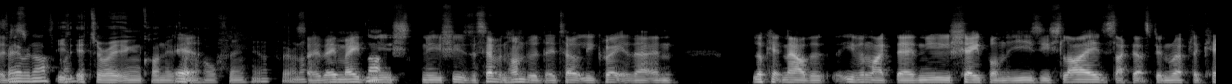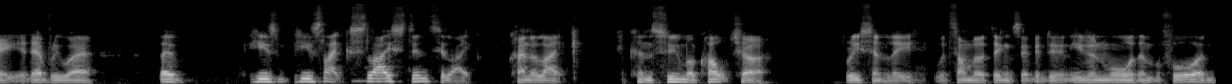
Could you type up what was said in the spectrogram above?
They fair just- enough. He's man. iterating and Kanye's Yeah. the whole thing. Yeah, fair enough. So they made No. new new shoes. The seven hundred, they totally created that. And look at now the even like their new shape on the Yeezy slides, like that's been replicated everywhere. They've he's he's like sliced into like kind of like consumer culture recently with some of the things they've been doing even more than before and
